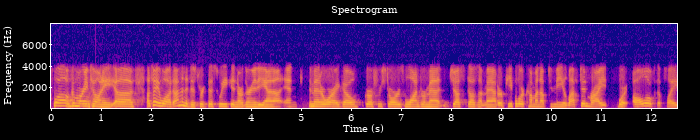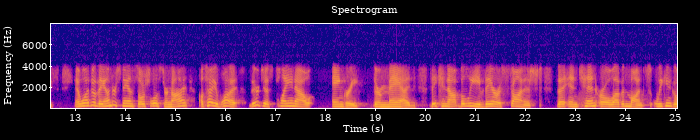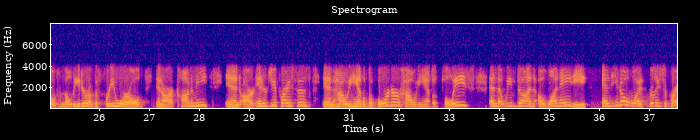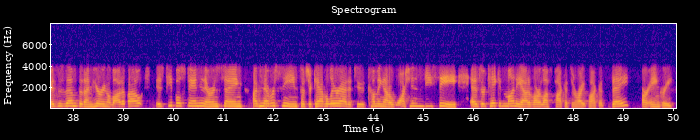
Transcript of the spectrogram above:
Well, good morning, Tony. Uh, I'll tell you what, I'm in the district this week in northern Indiana, and no matter where I go, grocery stores, laundromat, just doesn't matter. People are coming up to me left and right, we're all over the place. And whether they understand socialists or not, I'll tell you what, they're just plain out angry. They're mad. They cannot believe, they are astonished that in 10 or 11 months, we can go from the leader of the free world in our economy in our energy prices, in how we handled the border, how we handled police, and that we've done a 180. And you know what really surprises them that I'm hearing a lot about is people standing there and saying, I've never seen such a cavalier attitude coming out of Washington, D.C., as they're taking money out of our left pockets and right pockets. They are angry.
